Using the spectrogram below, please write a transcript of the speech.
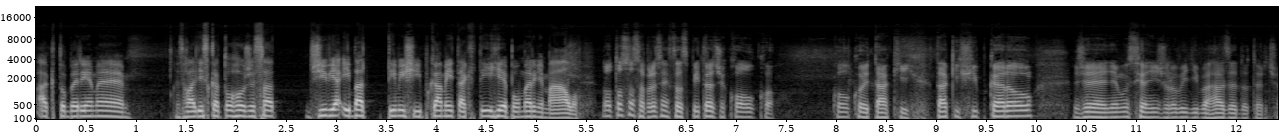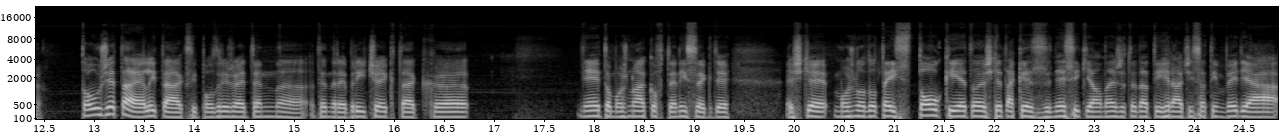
ak to berieme z hľadiska toho, že sa živia iba tými šípkami, tak tých je pomerne málo. No to som sa presne chcel spýtať, že koľko? Koľko je takých, takých šípkarov, že nemusia nič robiť, iba hádzať do terča? To už je tá elita, ak si pozrieš aj ten, ten rebríček, tak e, nie je to možno ako v tenise, kde ešte možno do tej stovky je to ešte také znesiteľné, že teda tí hráči sa tým vedia,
